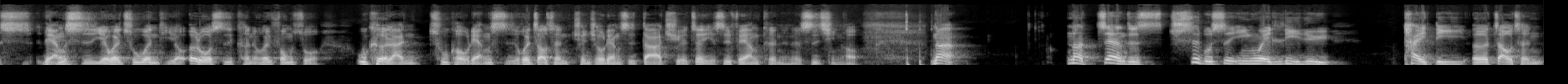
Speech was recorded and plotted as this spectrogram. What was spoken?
食粮食也会出问题哦，俄罗斯可能会封锁乌克兰出口粮食，会造成全球粮食大缺，这也是非常可能的事情哦。那那这样子是不是因为利率太低而造成？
